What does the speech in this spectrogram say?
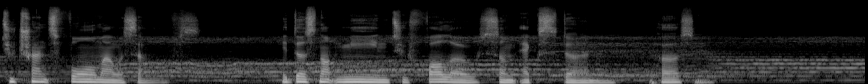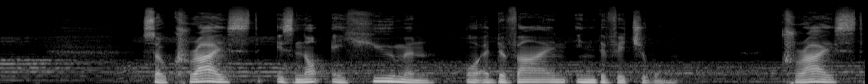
to transform ourselves. It does not mean to follow some external person. So Christ is not a human or a divine individual. Christ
